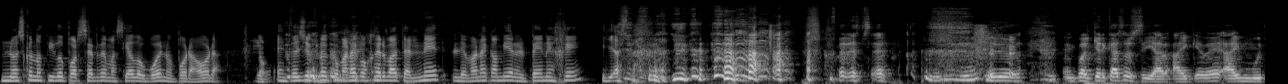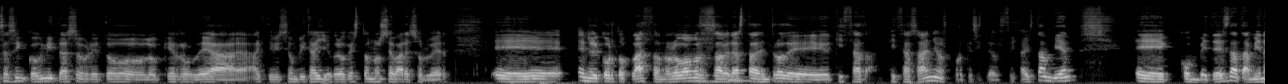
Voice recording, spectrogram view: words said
no es conocido por ser demasiado bueno por ahora. Entonces yo creo que van a coger Battle.net, le van a cambiar el PNG y ya está. Puede ser. En cualquier caso, sí, hay que ver, hay muchas incógnitas sobre todo lo que rodea a Activision Blizzard y yo creo que esto no se va a resolver eh, en el corto plazo, no lo vamos a saber hasta dentro de quizás, quizás años, porque si te os fijáis también, eh, con Bethesda también,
